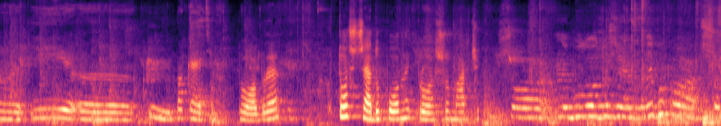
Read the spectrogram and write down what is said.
е, і е, пакетів. Добре. Хто ще доповнить, прошу, Марчику. Що не було дуже глибоко, щоб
